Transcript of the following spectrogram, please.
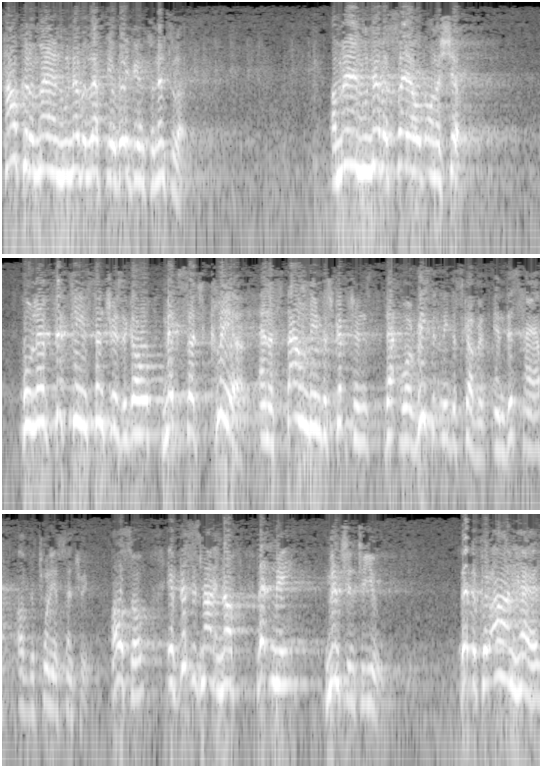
How could a man who never left the Arabian Peninsula, a man who never sailed on a ship, who lived 15 centuries ago, make such clear and astounding descriptions that were recently discovered in this half of the 20th century? Also, if this is not enough, let me mention to you that the Quran has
